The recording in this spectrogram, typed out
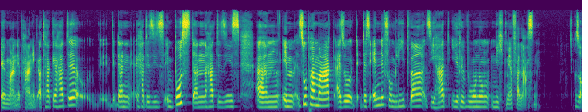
irgendwann eine Panikattacke hatte. Dann hatte sie es im Bus, dann hatte sie es ähm, im Supermarkt. Also das Ende vom Lied war, sie hat ihre Wohnung nicht mehr verlassen. So,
